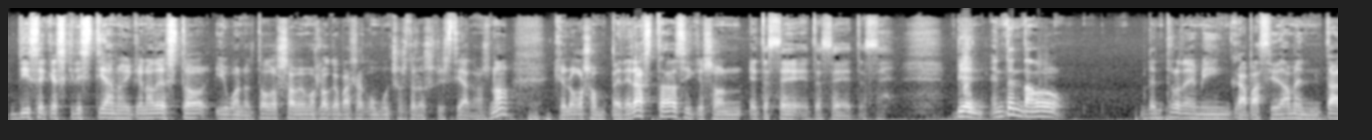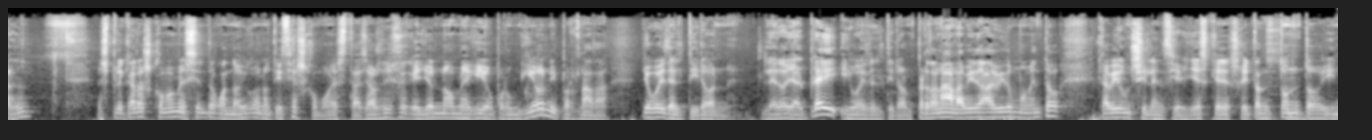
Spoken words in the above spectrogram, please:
dice que es cristiano y que no de esto, y bueno, todos sabemos lo que pasa con muchos de los cristianos, ¿no? Que luego son pederastas y que son etc, etc, etc. Bien, he intentado, dentro de mi incapacidad mental, explicaros cómo me siento cuando oigo noticias como estas. Ya os dije que yo no me guío por un guion ni por nada. Yo voy del tirón. Le doy al play y voy del tirón. Perdonad, ha habido, ha habido un momento que ha habido un silencio y es que soy tan tonto y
